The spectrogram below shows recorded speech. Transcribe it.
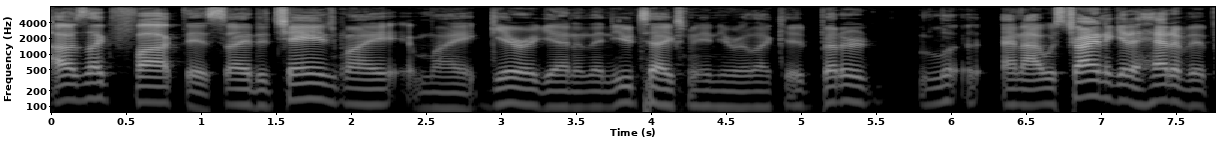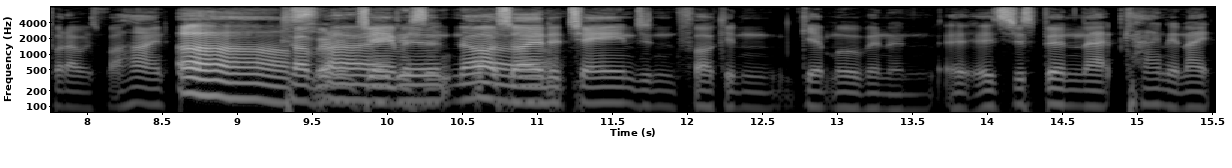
I was like, "Fuck this!" So I had to change my my gear again. And then you text me, and you were like, "It better." Look. And I was trying to get ahead of it, but I was behind, oh, covered in sorry, Jameson. dude. No, so I had oh. to Oh. change and fucking get moving. And it's just been that kind of night.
